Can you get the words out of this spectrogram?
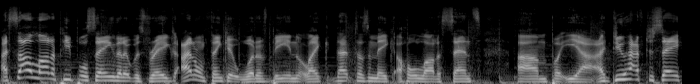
I saw a lot of people saying that it was rigged. I don't think it would have been. Like that doesn't make a whole lot of sense. Um but yeah i do have to say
